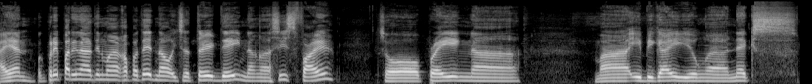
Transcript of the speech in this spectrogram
ayan, pag-pray natin mga kapatid. Now, it's the third day ng uh, ceasefire. So, praying na maibigay yung uh, next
